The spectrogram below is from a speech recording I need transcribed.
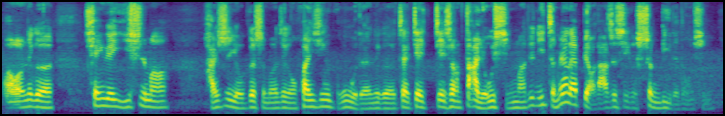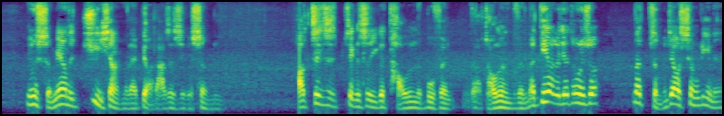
哦，那个签约仪式吗？还是有个什么这种欢欣鼓舞的那个在街街上大游行吗？就你怎么样来表达这是一个胜利的东西？用什么样的具象来表达这是一个胜利？好，这是这个是一个讨论的部分啊，讨论的部分。那第二个就都会说，那怎么叫胜利呢？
